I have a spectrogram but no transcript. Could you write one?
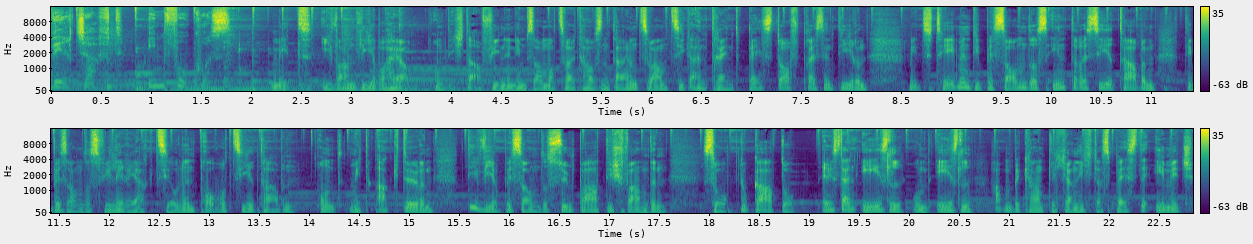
Wirtschaft im Fokus. Mit Ivan Lieberherr. Und ich darf Ihnen im Sommer 2023 ein Trend Best-of präsentieren mit Themen, die besonders interessiert haben, die besonders viele Reaktionen provoziert haben. Und mit Akteuren, die wir besonders sympathisch fanden. So Ducato, er ist ein Esel und Esel haben bekanntlich ja nicht das beste Image.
